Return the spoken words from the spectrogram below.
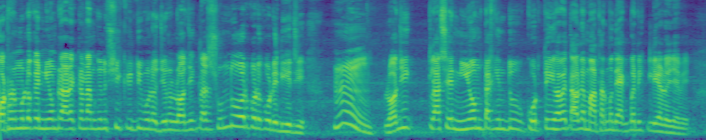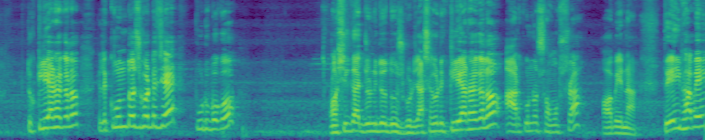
গঠনমূলকের নিয়মটা আরেকটা নাম কিন্তু স্বীকৃতিমূলক যেন লজিক ক্লাসে সুন্দর করে করে দিয়েছি। হুম লজিক ক্লাসের নিয়মটা কিন্তু করতেই হবে, তাহলে মাথার মধ্যে একবারই ক্লিয়ার হয়ে যাবে। তো ক্লিয়ার হয়ে গেল? তাহলে কোন দোষ ঘটেছে? পূর্বক অস্বীকারজনিত দোষ ঘটেছে। আশা করি ক্লিয়ার হয়ে গেল, আর কোনো সমস্যা হবে না। তো এইভাবেই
